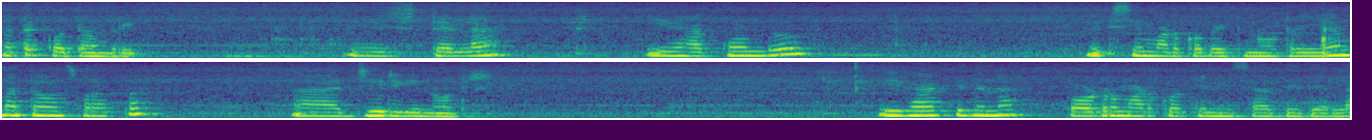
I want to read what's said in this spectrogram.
ಮತ್ತು ಕೊತ್ತಂಬರಿ. ಇಷ್ಟೆಲ್ಲ. ಈಗ ಹಾಕ್ಕೊಂಡು ಮಿಕ್ಸಿ ಮಾಡ್ಕೋಬೇಕು ನೋಡ್ರಿ. ಈಗ ಮತ್ತು ಒಂದು ಸ್ವಲ್ಪ ಜೀರಿಗೆ ನೋಡ್ರಿ. ಈಗ ಹಾಕಿದ್ದನ್ನ ಪೌಡ್ರ್ ಮಾಡ್ಕೋತೀನಿ ಸಾಧ್ಯದೆಲ್ಲ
